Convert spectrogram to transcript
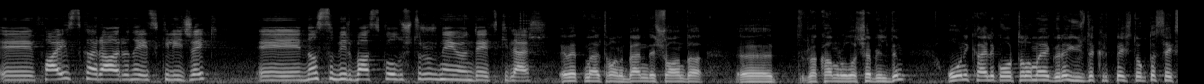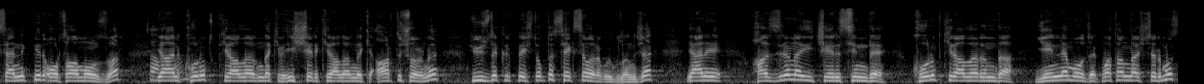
e, faiz kararını etkileyecek. E, nasıl bir baskı oluşturur, ne yönde etkiler? Evet Meltem Hanım ben de şu anda e, rakamlara ulaşabildim. 12 aylık ortalamaya göre %45.80'lik bir ortalamamız var. Tamam. Yani konut kiralarındaki ve iş yeri kiralarındaki artış oranı %45.80 olarak uygulanacak. Yani Haziran ayı içerisinde konut kiralarında yenileme olacak vatandaşlarımız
